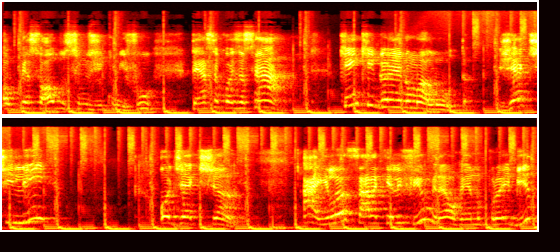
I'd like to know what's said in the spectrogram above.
O pessoal dos filmes de Kung Fu tem essa coisa assim: ah, quem que ganha numa luta? Jet Li ou Jack Chan? Aí lançaram aquele filme, né? O Reino Proibido,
